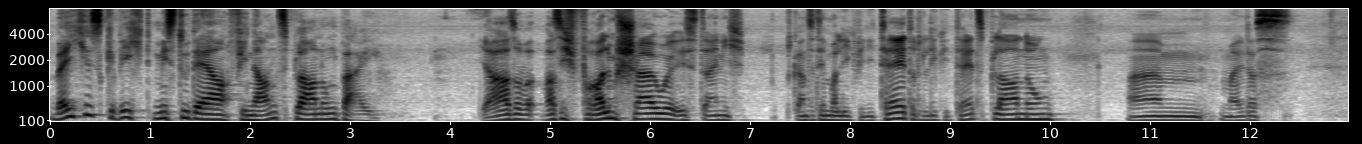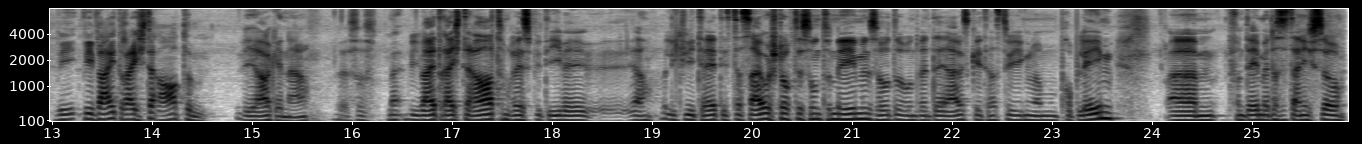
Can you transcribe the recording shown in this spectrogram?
Welches Gewicht misst du der Finanzplanung bei? Ja, also was ich vor allem schaue, ist eigentlich das ganze Thema Liquidität oder Liquiditätsplanung, ähm, weil das... Wie, wie weit reicht der Atem? Ja, genau. Also, wie weit reicht der Atem, respektive äh, ja, Liquidität ist der Sauerstoff des Unternehmens, oder? Und wenn der ausgeht, hast du irgendwann ein Problem. Ähm, von dem her, das ist eigentlich so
